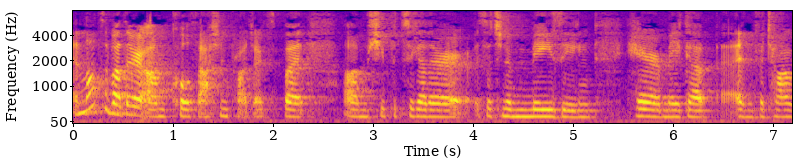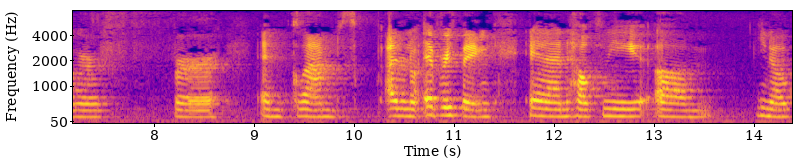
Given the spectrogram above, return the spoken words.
and lots of other um, cool fashion projects. But um, she put together such an amazing hair, makeup, and photographer and glam. I don't know everything, and helped me, um, you know,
